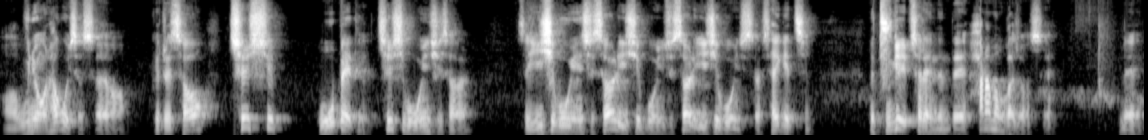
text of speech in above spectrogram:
어, 운영을 하고 있었어요. 그래서 75베드, 75인 시설, 그래서 25인 시설, 25인 시설, 25인 시설 3개 층. 두 개 입찰을 했는데 하나만 가져왔어요. 네.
